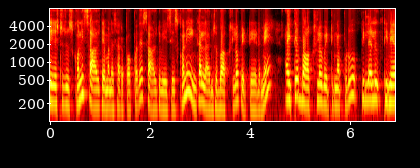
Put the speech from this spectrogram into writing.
టేస్ట్ చూసుకొని సాల్ట్ ఏమైనా సరిపోకపోతే సాల్ట్ వేసేసుకొని ఇంకా లంచ్ బాక్స్లో పెట్టేయడమే. అయితే బాక్స్లో పెట్టినప్పుడు పిల్లలు తినే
